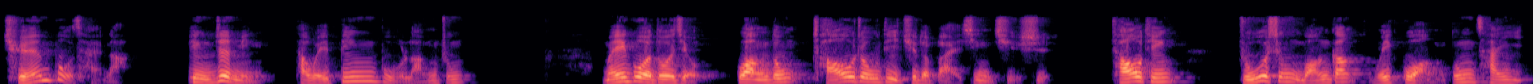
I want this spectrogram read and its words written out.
全部采纳，并任命他为兵部郎中。没过多久，广东潮州地区的百姓起事，朝廷擢升王刚为广东参议，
